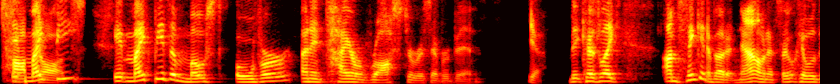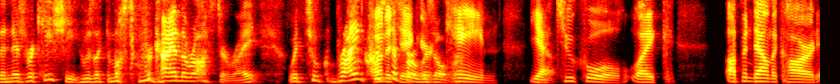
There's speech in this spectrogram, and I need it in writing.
top it might dogs. be it might be the most over an entire roster has ever been. Yeah. Because like I'm thinking about it now and it's like, okay, well then there's Rikishi, who was like the most over guy in the roster, right? With two Brian Christopher Undertaker, was over. Kane. Yeah, Yeah. too cool. Like up and down the card,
